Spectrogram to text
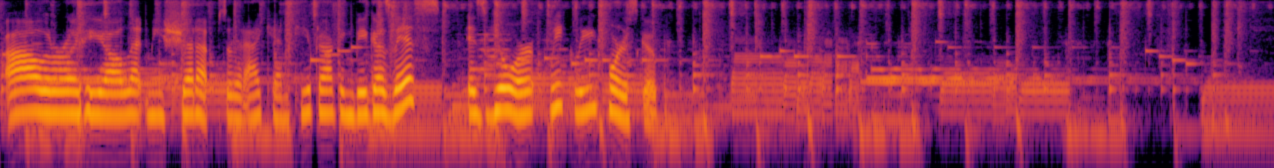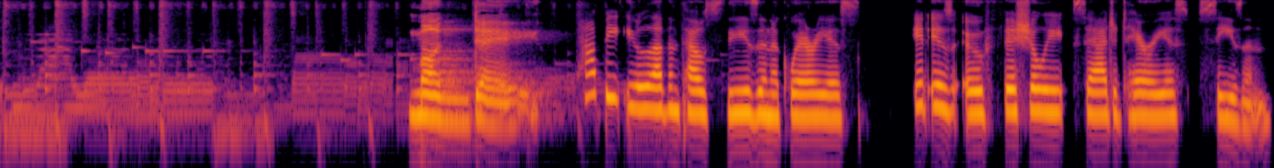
Alrighty, y'all, let me shut up so that I can keep talking because this is your weekly horoscope. Monday. Happy 11th house season, Aquarius. It is officially Sagittarius season.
